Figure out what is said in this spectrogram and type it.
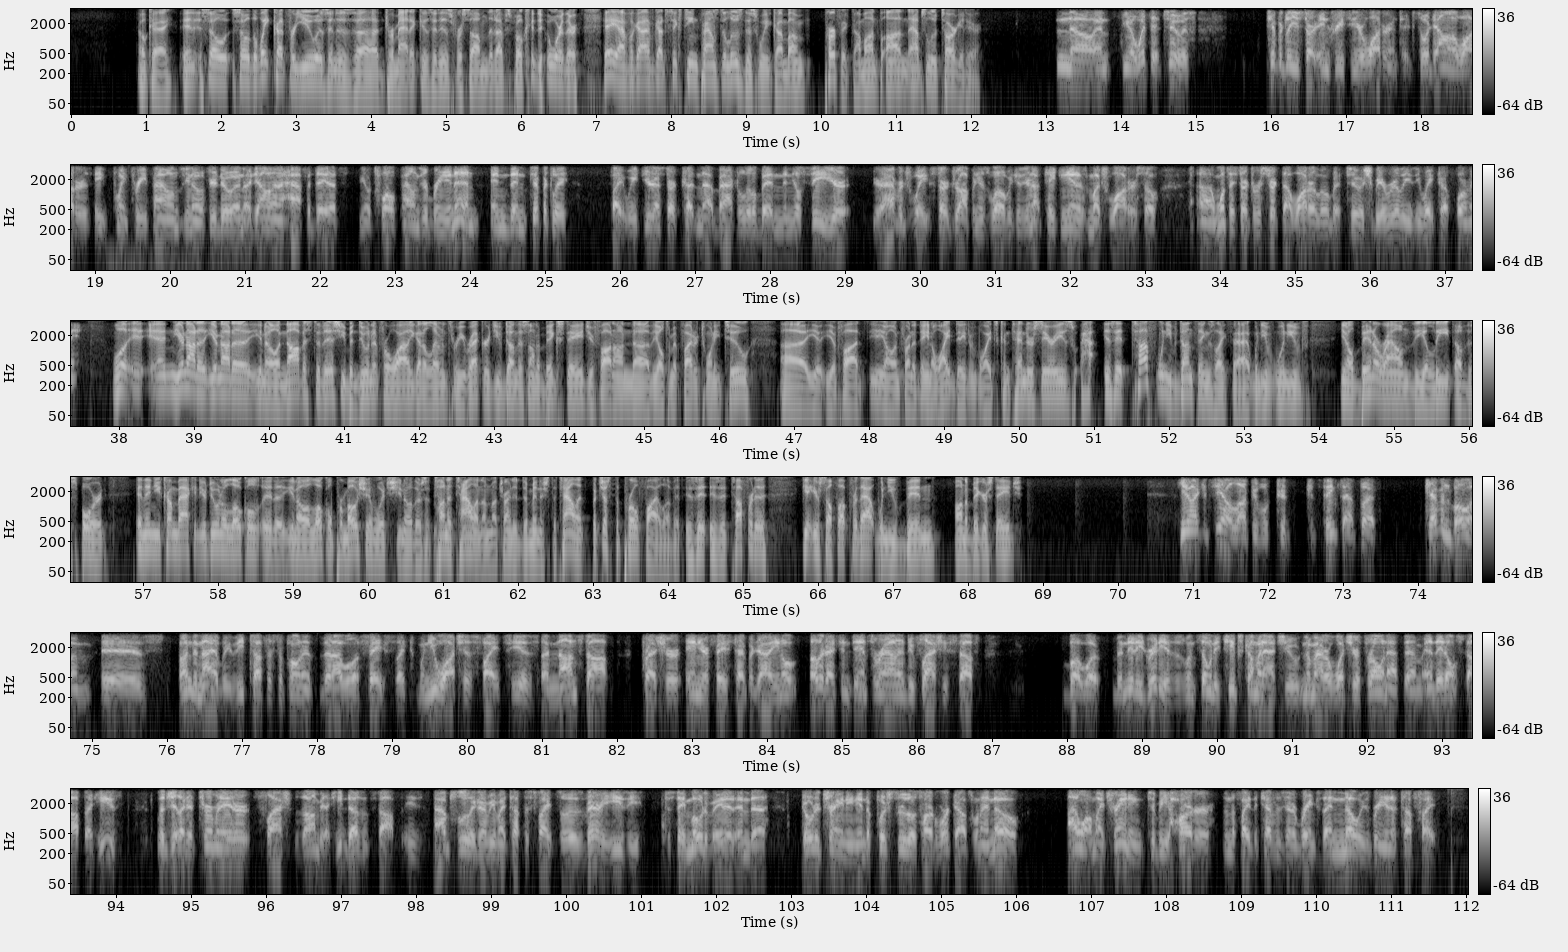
Okay, and so so the weight cut for you isn't as uh, dramatic as it is for some that I've spoken to, where they're, hey, I've got I've got 16 pounds to lose this week. I'm I'm perfect. I'm on on absolute target here. No, and you know with it too is typically you start increasing your water intake. So a gallon of water is 8.3 pounds. You know, if you're doing a gallon and a half a day, that's, you know, 12 pounds you're bringing in. And then typically fight week, you're going to start cutting that back a little bit and then you'll see your, your average weight start dropping as well because you're not taking in as much water. So uh, once I start to restrict that water a little bit too, it should be a real easy weight cut for me. Well, and you're not a you're not a you know a novice to this. You've been doing it for a while. You got 11-3 record. You've done this on a big stage. You fought on uh, the Ultimate Fighter 22. Uh, you, you, fought you know in front of Dana White, Dana White's Contender Series. How, is it tough when you've done things like that? When you've when you've you know been around the elite of the sport, and then you come back and you're doing a local uh, you know a local promotion, which you know there's a ton of talent. I'm not trying to diminish the talent, but just the profile of it. Is it is it tougher to get yourself up for that when you've been on a bigger stage? You know, I can see how a lot of people could could think that, but Kevin Bowen is undeniably the toughest opponent that I will have faced. Like when you watch his fights, he is a nonstop pressure in your face type of guy. You know, other guys can dance around and do flashy stuff. But what the nitty gritty is, is when somebody keeps coming at you, no matter what you're throwing at them, and they don't stop. Like he's legit like a Terminator slash zombie. Like he doesn't stop. He's absolutely going to be my toughest fight. So it was very easy to stay motivated and to go to training and to push through those hard workouts when I know I want my training to be harder than the fight that Kevin's going to bring because I know he's bringing a tough fight.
